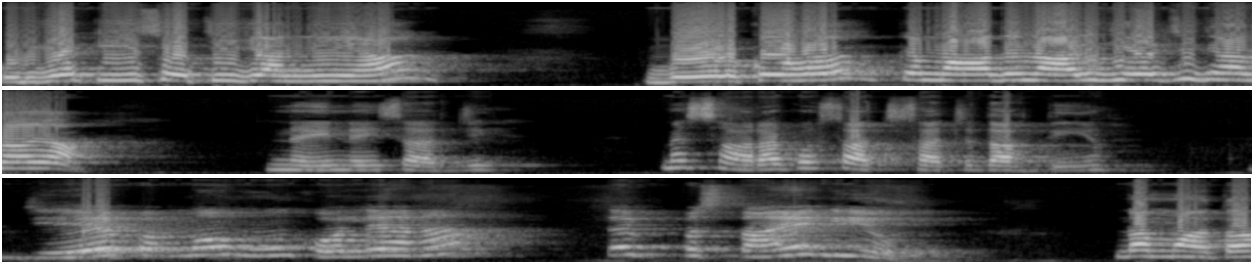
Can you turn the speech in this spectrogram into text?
ਕੁੜੀਏ ਕੀ ਸੋਚੀ ਜਾਨੀ ਆ? ਬੋਲ ਕੋਹ ਕਿ ਮਾਂ ਦੇ ਨਾਲ ਹੀ ਜੇਲ੍ਹ 'ਚ ਜਾਣਾ ਆ? ਨਹੀਂ ਨਹੀਂ ਸਰ ਜੀ ਮੈਂ ਸਾਰਾ ਕੁਝ ਸੱਚ ਸੱਚ ਦੱਸਦੀ ਆ ਜੇ ਪੰਮੋ ਮੂੰਹ ਖੋਲਿਆ ਨਾ ਤੇ ਪਛਤਾਏਗੀ ਉਹ। ਨਾ ਮਾਤਾ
